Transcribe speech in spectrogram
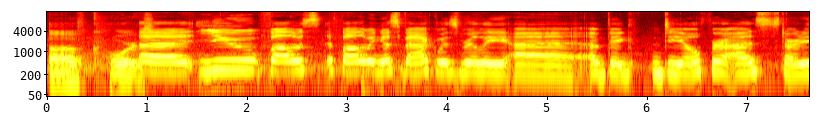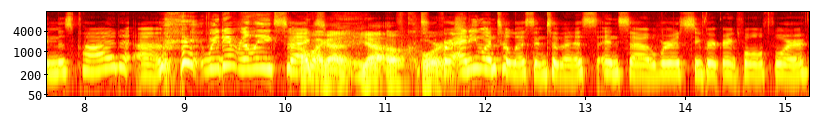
Of course. uh, you follow following us back was really uh, a big deal for us starting this pod. Um, we didn't really expect oh my god. Yeah, of course. for anyone to listen to this, and so we're super grateful for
